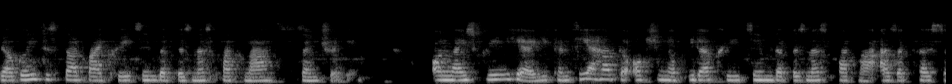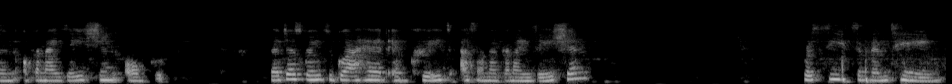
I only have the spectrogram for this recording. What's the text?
we are going to start by creating the business partner centrally. On my screen here, you can see I have the option of either creating the business partner as a person, organization, or group. We're just going to go ahead and create as an organization. Proceed to maintain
